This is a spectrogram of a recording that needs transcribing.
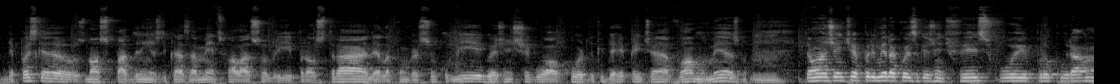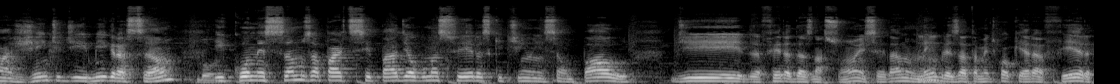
depois que os nossos padrinhos de casamento falaram sobre ir para a Austrália, ela conversou comigo, a gente chegou ao acordo que de repente, ah, vamos mesmo. Uhum. Então a gente, a primeira coisa que a gente fez foi procurar um agente de imigração Boa. e começamos a participar de algumas feiras que tinham em São Paulo de da Feira das Nações, sei lá, não Uhum. lembro exatamente qual era a feira,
